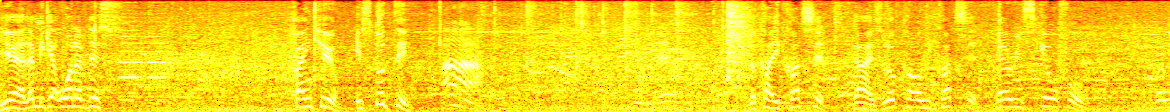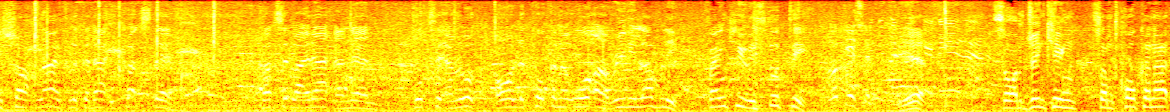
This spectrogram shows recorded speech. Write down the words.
Yeah, let me get one of this. Thank you. It's tutti. Look how he cuts it, guys. Look how he cuts it. Very skillful. Very sharp knife. Look at that. He cuts there. Cuts it like that and then Jokes it and look, all the coconut water, really lovely. Thank you, it's tutti. Okay, sir. Yeah. So I'm drinking some coconut,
